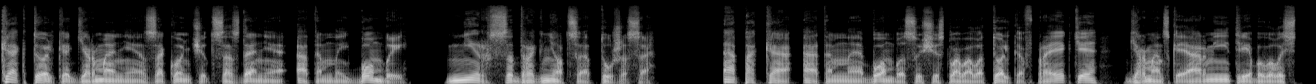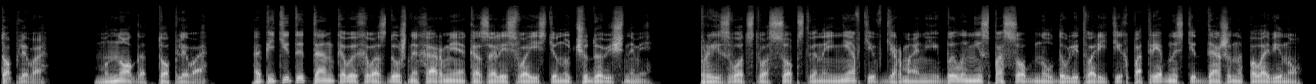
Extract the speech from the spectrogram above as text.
Как только Германия закончит создание атомной бомбы, мир содрогнется от ужаса. А пока атомная бомба существовала только в проекте, германской армии требовалось топливо. Много топлива. Аппетиты танковых и воздушных армий оказались воистину чудовищными. Производство собственной нефти в Германии было не способно удовлетворить их потребности даже наполовину.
